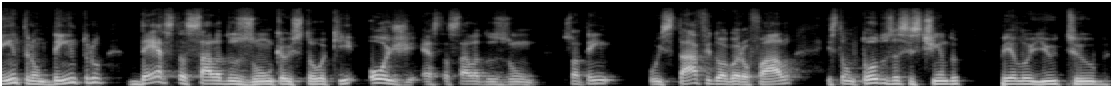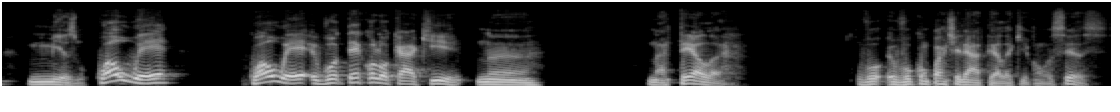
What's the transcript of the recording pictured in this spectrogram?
entram dentro desta sala do Zoom que eu estou aqui hoje. Esta sala do Zoom só tem o staff do Agora Eu Falo, estão todos assistindo pelo YouTube mesmo. Qual é, qual é, eu vou até colocar aqui na na tela. Vou, eu vou compartilhar a tela aqui com vocês.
